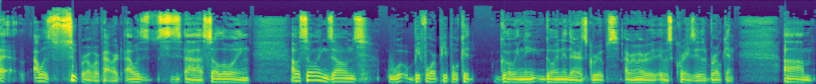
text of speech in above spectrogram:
I, I was super overpowered. I was uh, soloing. I was soloing zones w- before people could go in going in there as groups. I remember it was crazy. It was broken. Um,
